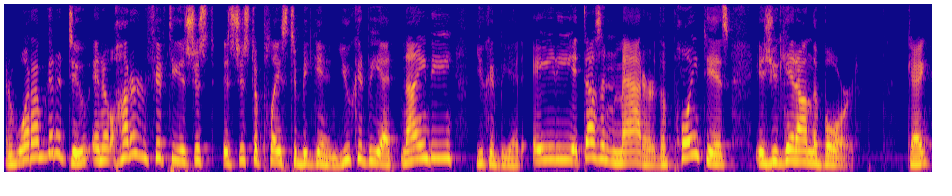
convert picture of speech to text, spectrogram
And what I'm going to do, and 150 is just is just a place to begin. You could be at 90, you could be at 80, it doesn't matter. The point is is you get on the board. Okay,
